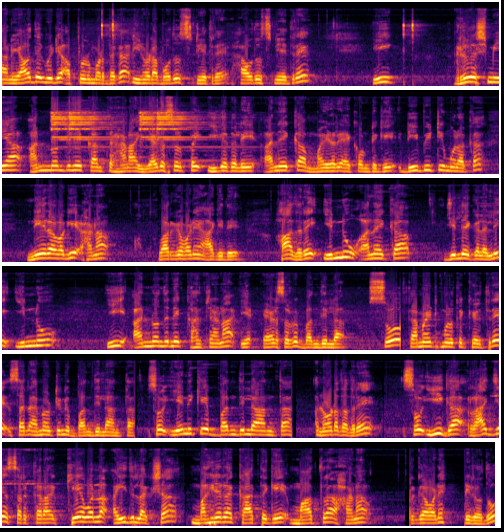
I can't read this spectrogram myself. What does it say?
ನಾನು ಯಾವುದೇ ವಿಡಿಯೋ ಅಪ್ಲೋಡ್ ಮಾಡಿದಾಗ ನೀವು ನೋಡಬಹುದು ಸ್ನೇಹಿತರೆ. ಹೌದು ಸ್ನೇಹಿತರೆ, ಈ ಗೃಹಲಕ್ಷ್ಮಿಯ ಹನ್ನೊಂದನೇ ಕಂತ ಹಣ ಎರಡು ಸಾವಿರ ರೂಪಾಯಿ ಈಗಾಗಲೇ ಅನೇಕ ಮಹಿಳೆಯರ ಅಕೌಂಟಿಗೆ ಡಿ ಬಿ ಟಿ ಮೂಲಕ ನೇರವಾಗಿ ಹಣ ವರ್ಗಾವಣೆ ಆಗಿದೆ. ಆದರೆ ಇನ್ನೂ ಅನೇಕ ಜಿಲ್ಲೆಗಳಲ್ಲಿ ಇನ್ನೂ ಈ ಹನ್ನೊಂದನೇ ಕಂತಿನ ಹಣ ಎರಡು ಸಾವಿರ ರೂಪಾಯಿ ಬಂದಿಲ್ಲ. ಸೊ ಕಮೆಂಟ್ ಮೂಲಕ ಕೇಳ್ತಾರೆ ಸರ್ ಅಮೌಂಟ್ ಬಂದಿಲ್ಲ ಅಂತ. ಸೊ ಏನಕ್ಕೆ ಬಂದಿಲ್ಲ ಅಂತ ನೋಡೋದಾದ್ರೆ ಸೊ ಈಗ ರಾಜ್ಯ ಸರ್ಕಾರ ಕೇವಲ ಐದು ಲಕ್ಷ ಮಹಿಳೆಯರ ಖಾತೆಗೆ ಮಾತ್ರ ಹಣ ವರ್ಗಾವಣೆ ಮಾಡಿರೋದು.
